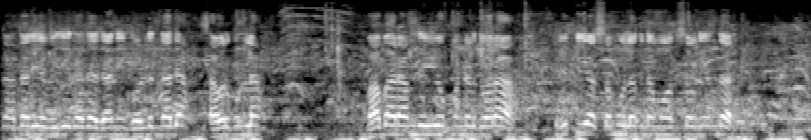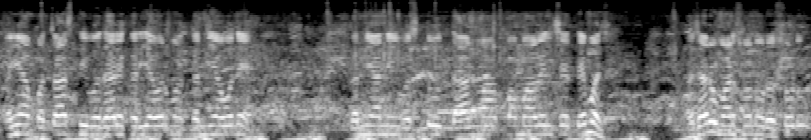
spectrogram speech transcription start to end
આચાર્ય વિજય દાદા જાની, ગોલ્ડન દાદા, સાવરકુંડલા. બાબા રામદેવ યોગ મંડળ દ્વારા તૃતીય સમૂહ લગ્ન મહોત્સવની અંદર અહીંયા પચાસથી વધારે કરિયાવરમાં કન્યાઓને કન્યાની વસ્તુ દાનમાં આપવામાં આવેલ છે તેમજ હજારો માણસોનું રસોડું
